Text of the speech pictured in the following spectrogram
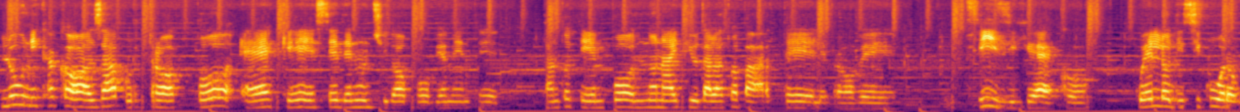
L'unica cosa, purtroppo, è che se denunci dopo ovviamente tanto tempo, non hai più dalla tua parte le prove fisiche, ecco. Quello di sicuro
